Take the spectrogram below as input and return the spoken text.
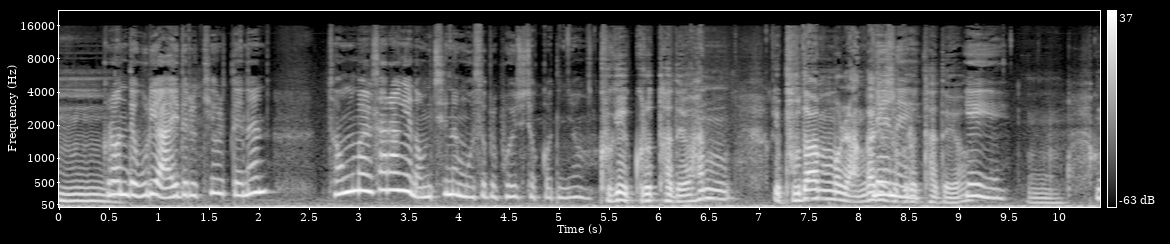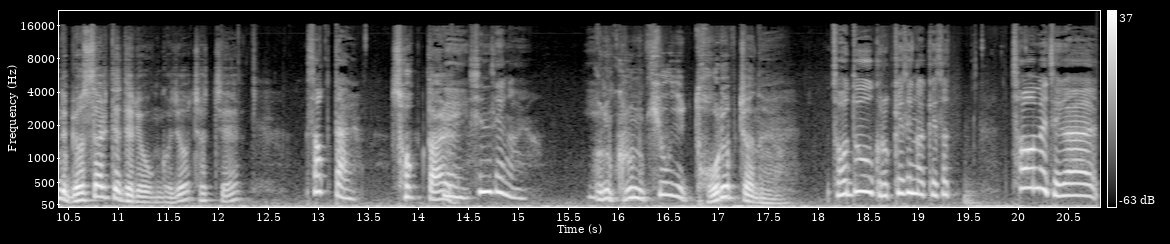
음. 그런데 우리 아이들을 키울 때는 정말 사랑에 넘치는 모습을 보여주셨거든요. 그게 그렇다대요. 한 부담을 안 가져서 네네. 그렇다대요. 예, 예. 음. 근데 몇 살 때 데려온 거죠, 첫째? 석 달. 석 달. 네, 신생아요. 예. 아니 그러면 키우기 더 어렵잖아요. 저도 그렇게 생각해서 처음에 제가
